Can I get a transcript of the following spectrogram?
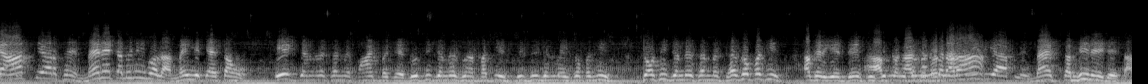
आपके अर्थ है। मैंने कभी नहीं बोला मैं ये कहता हूँ एक जनरेशन में पाँच बचे दूसरी जनरेशन में पच्चीस तीसरी जनरेशन में एक सौ पच्चीस चौथी जनरेशन में छह सौ पच्चीस अगर ये देश इसी प्रकार से रहा आपने। मैं कभी नहीं देता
